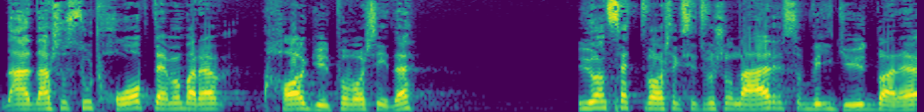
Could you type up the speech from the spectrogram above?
Det er, det er så stort håp, det med å bare ha Gud på vår side. Uansett hva slags situasjon det er, så vil Gud bare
